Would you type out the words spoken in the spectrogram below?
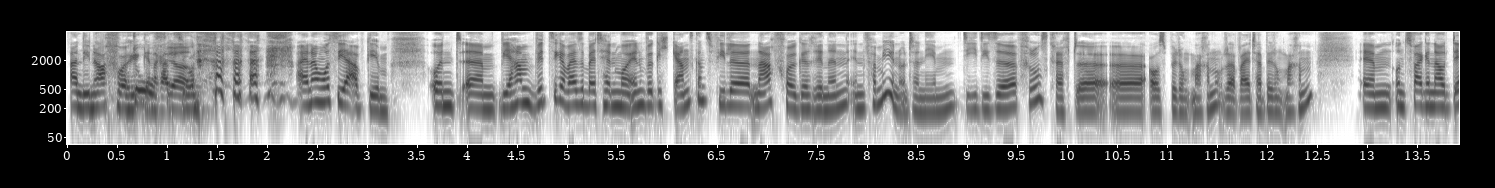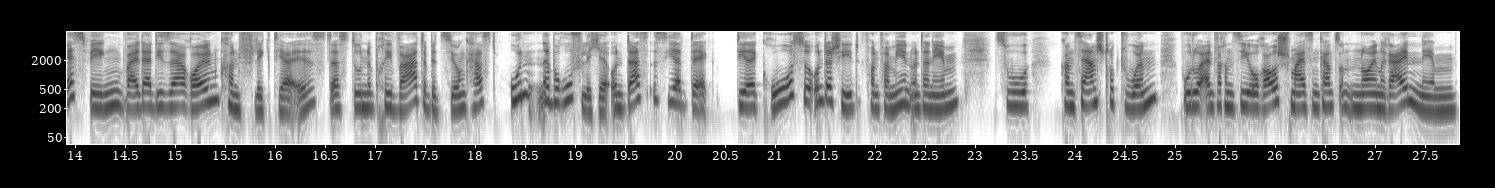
an die Nachfolgegeneration. Ja. Einer muss sie ja abgeben. Und ähm, wir haben witzigerweise bei Ten More In wirklich ganz, ganz viele Nachfolgerinnen in Familienunternehmen, die diese Führungskräfte-Ausbildung äh, machen oder Weiterbildung machen. Ähm, und zwar genau deswegen, weil da dieser Rollenkonflikt ja ist, dass du eine private Beziehung hast und eine berufliche. Und das ist ja der der große Unterschied von Familienunternehmen zu Konzernstrukturen, wo du einfach einen CEO rausschmeißen kannst und einen neuen reinnehmen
